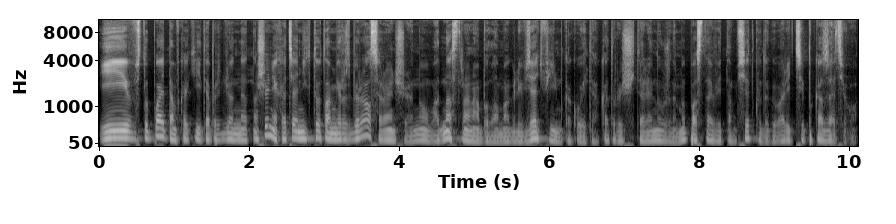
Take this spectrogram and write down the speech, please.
И вступать там в какие-то определенные отношения, хотя никто там не разбирался раньше, ну, одна страна была, могли взять фильм какой-то, который считали нужным, и поставить там в сетку, договориться и показать его.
